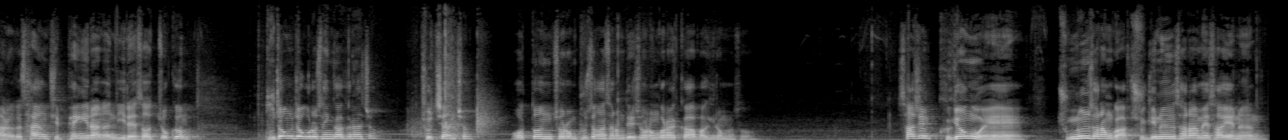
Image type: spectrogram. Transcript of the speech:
나는 그 사형 집행이라는 일에서 조금 부정적으로 생각을 하죠. 좋지 않죠? 어떤 저런 불쌍한 사람들이 저런 걸 할까 막 이러면서. 사실 그 경우에 죽는 사람과 죽이는 사람의 사이에는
